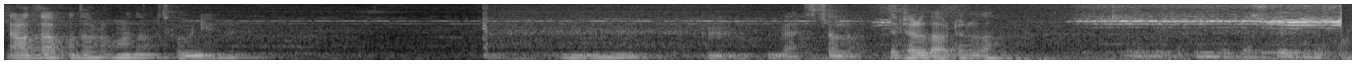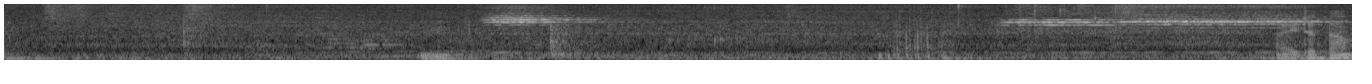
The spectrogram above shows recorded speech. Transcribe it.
দাঁড়াও দাও ধরো ওখানে দাও ছবি নিয়ে ব্যাস চলো। ঠেলে দাও ঠেলে দাও। আর এটা দাও।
